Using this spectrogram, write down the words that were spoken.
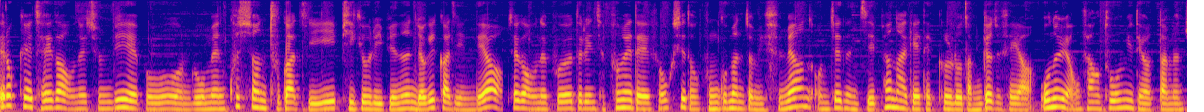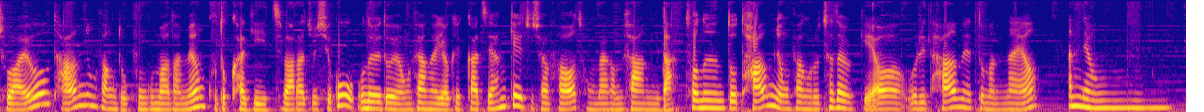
이렇게 제가 오늘 준비해본 롬앤 쿠션 두 가지 비교 리뷰는 여기까지인데요. 제가 오늘 보여드린 제품에 대해서 혹시 더 궁금한 점 있으면 언제든지 편하게 댓글로 남겨주세요. 오늘 영상 도움이 되었다면 좋아요, 다음 영상도 궁금하다면 구독하기 잊지 말아주시고 오늘도 영상을 여기까지 함께 해주셔서 정말 감사합니다. 저는 또 다음 영상으로 찾아올게요. 우리 다음에 또 만나요. 안녕!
